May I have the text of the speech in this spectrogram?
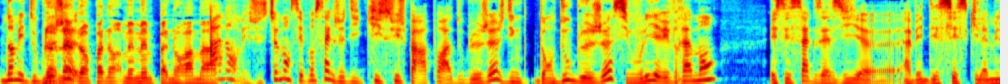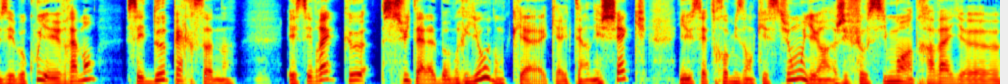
non mais double Là, jeu. là, Pano- mais même Panorama. Ah non, mais justement, c'est pour ça que je dis qui suis-je par rapport à double jeu? Je dis que dans double jeu, si vous voulez, il y avait vraiment, et c'est ça que Zazie euh, avait décelé, ce qui l'amusait beaucoup, il y avait vraiment ces deux personnes. Et c'est vrai que suite à l'album Rio, donc qui a, qui a été un échec, il y a eu cette remise en question. J'ai fait aussi moi un travail euh,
